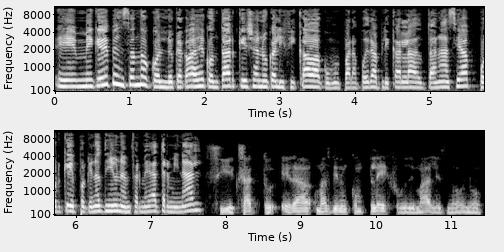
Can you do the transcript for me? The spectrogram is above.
me quedé pensando con lo que acabas de contar, que ella no calificaba como para poder aplicar la eutanasia. ¿Por qué? Porque no tenía una enfermedad terminal. Sí, exacto. Era más bien un complejo de males, ¿no? No,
